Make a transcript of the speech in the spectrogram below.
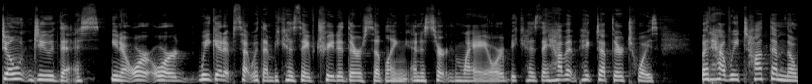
don't do this, you know, or or we get upset with them because they've treated their sibling in a certain way or because they haven't picked up their toys. But have we taught them the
